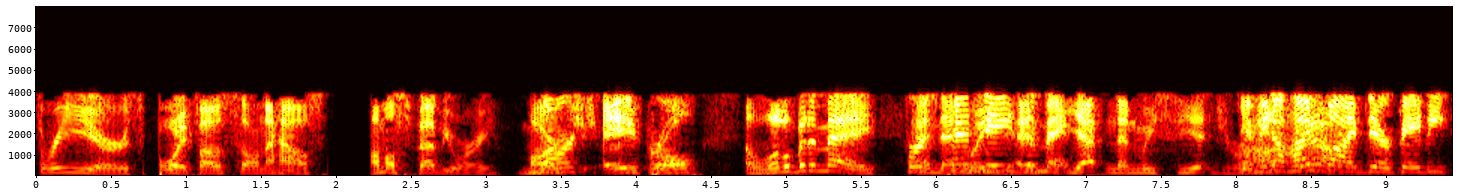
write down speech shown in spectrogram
three years. Boy, if I was selling a house, almost February, March, March, April, a little bit of May, First and then 10 we, days of May. Yep, and then we see it drop. Give me the high down. five there, baby.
